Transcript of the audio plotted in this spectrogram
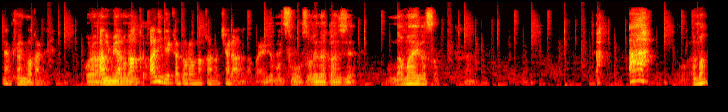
なんかわかんない。俺はアニメのなんあか、アニメかドラマかのキャラの名前。でもそう、それな感じだよね。名前がさ、あドラマ？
